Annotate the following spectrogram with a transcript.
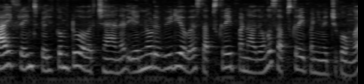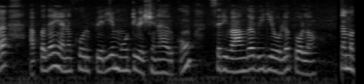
Hi friends welcome to our channel என்னோட வீடியோவை சப்ஸ்கிரைப் பண்ணாதவங்க சப்ஸ்கிரைப் பண்ணி வச்சுக்கோங்க. அப்போ தான் எனக்கு ஒரு பெரிய மோட்டிவேஷனாக இருக்கும். சரி வாங்க வீடியோவில் போகலாம் நம்ம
